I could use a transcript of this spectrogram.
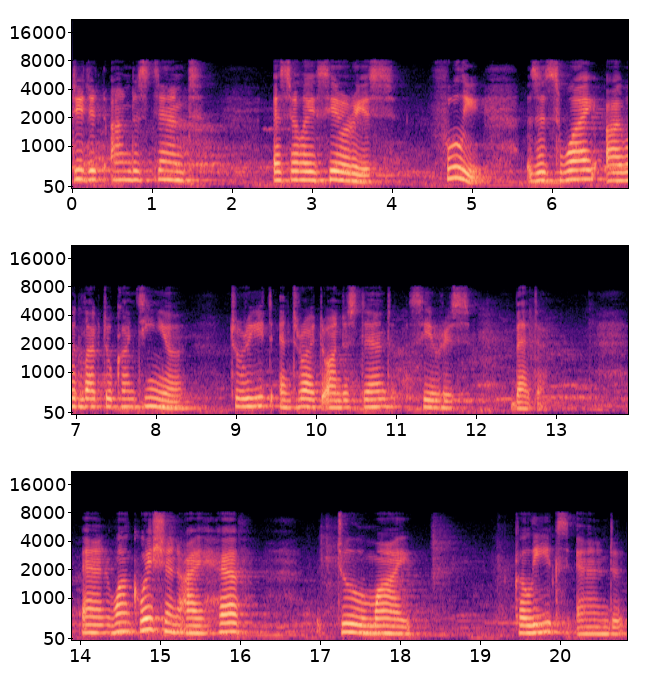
didn't understand SLA theories fully. That's why I would like to continue to read and try to understand theories better. And one question I have to my colleagues and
